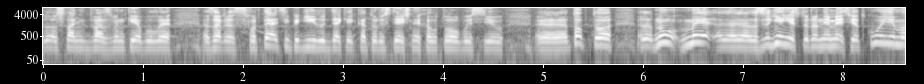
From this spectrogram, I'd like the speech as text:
Останні два дзвінки були зараз з фортеці під'їдуть декілька туристичних автобусів. Е, Тобто, е, ну ми е, з однієї сторони ми святкуємо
